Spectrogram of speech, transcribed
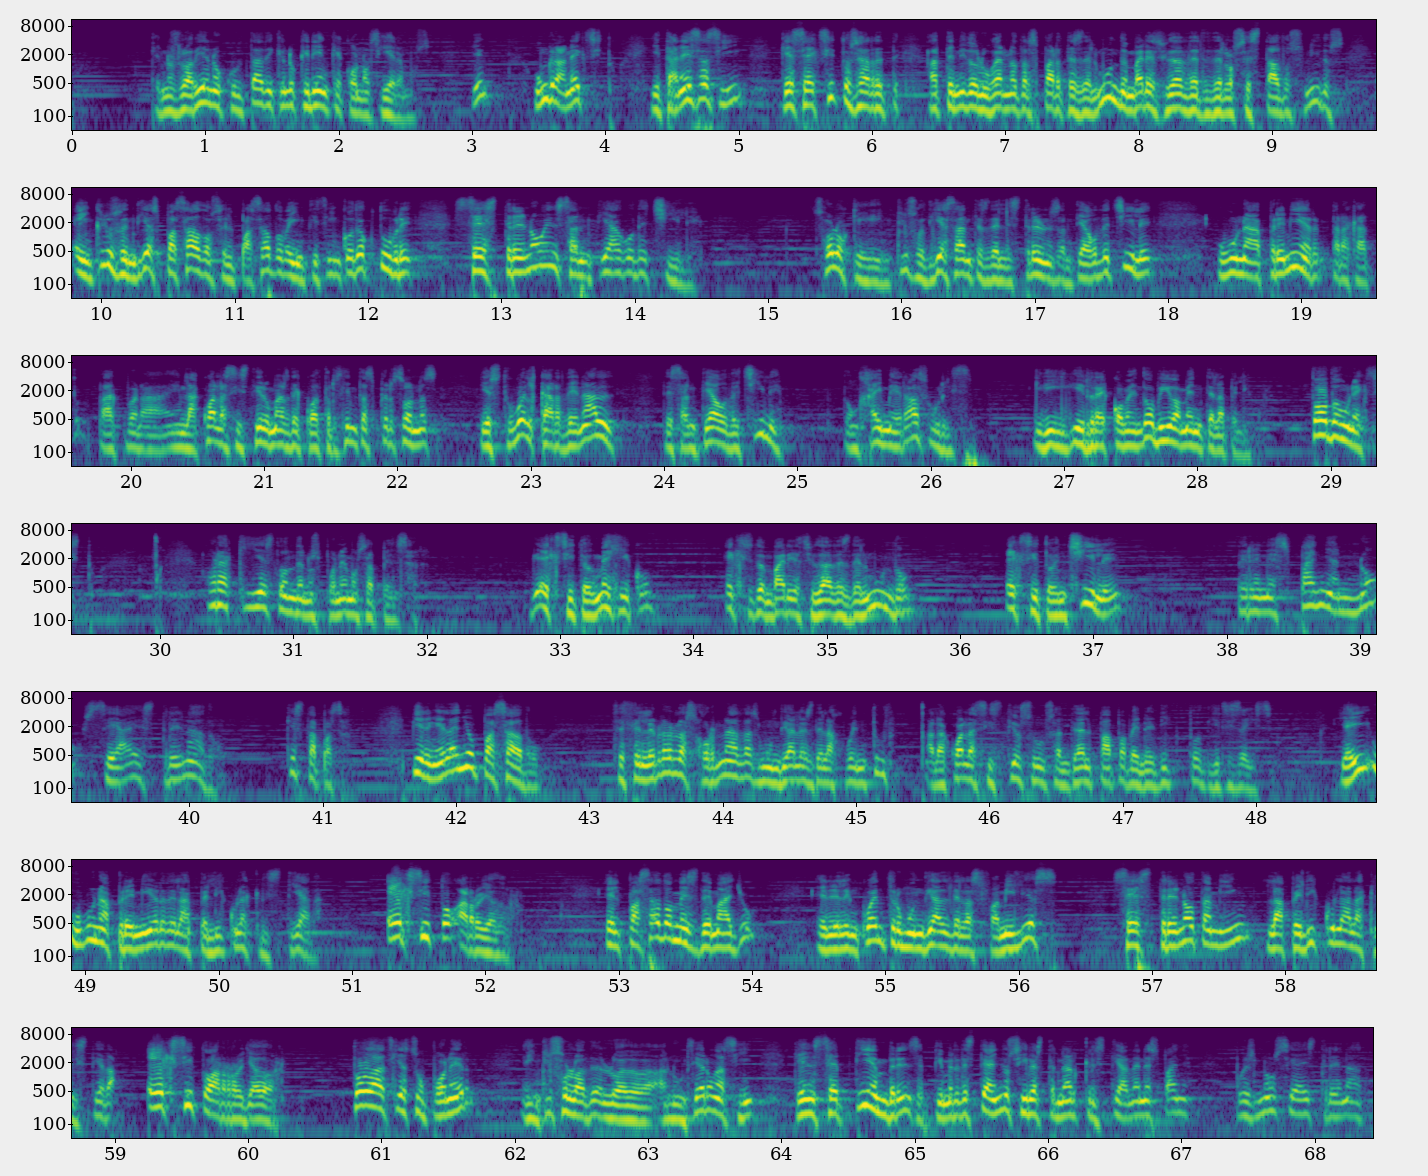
que nos lo habían ocultado y que no querían que conociéramos. Bien, un gran éxito. Y tan es así que ese éxito se ha, tenido lugar en otras partes del mundo, en varias ciudades de los Estados Unidos. E incluso en días pasados, el pasado 25 de octubre, se estrenó en Santiago de Chile. Solo que incluso días antes del estreno en Santiago de Chile, hubo una premier para, para, en la cual asistieron más de 400 personas y estuvo el cardenal de Santiago de Chile, don Jaime Erasuriz, y, y recomendó vivamente la película. Todo un éxito. Ahora aquí es donde nos ponemos a pensar. Éxito en México, éxito en varias ciudades del mundo, éxito en Chile, pero en España no se ha estrenado. ¿Qué está pasando? Bien, el año pasado se celebraron las Jornadas Mundiales de la Juventud, a la cual asistió su santidad el Papa Benedicto XVI. Y ahí hubo una premier de la película Cristiana. Éxito arrollador. El pasado mes de mayo, en el Encuentro Mundial de las Familias, se estrenó también la película La Cristiana. Éxito arrollador. Todo hacía suponer, e incluso lo, anunciaron así, que en septiembre, en septiembre de este año, se iba a estrenar Cristiana en España. Pues no se ha estrenado.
